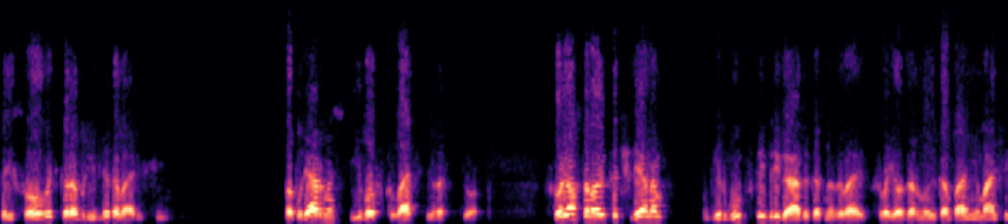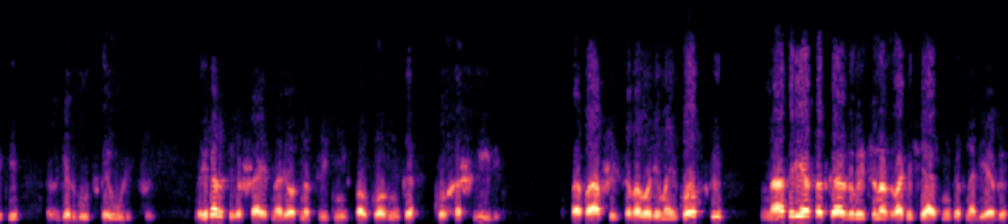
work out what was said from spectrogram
срисовывать корабли для товарищей. Популярность его в классе растет. Вскоре он становится членом Гетгутской бригады, как называют свою озорную компанию мальчики с Гетгутской улицы. Бригада совершает налет на цветник полковника Курхашвили. Попавшийся Володя Маяковский наотрез отказывается назвать участников набега.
